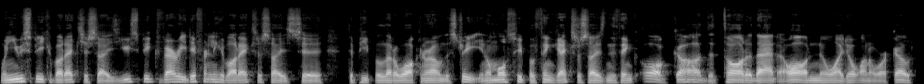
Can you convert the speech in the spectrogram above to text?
when you speak about exercise, you speak very differently about exercise to the people that are walking around the street. You know, most people think exercise and they think, oh God, the thought of that. Oh no, I don't want to work out.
